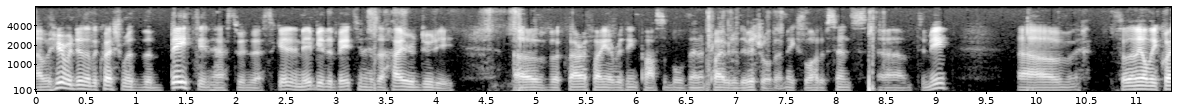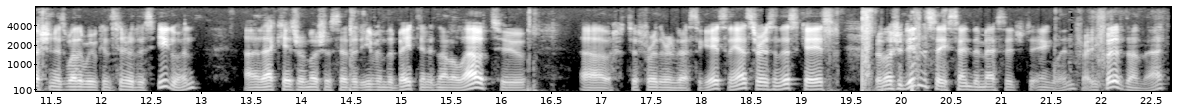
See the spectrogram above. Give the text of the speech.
Uh, but here we're dealing with the question whether the Beit Din has to investigate, and maybe the Beit Din has a higher duty of uh, clarifying everything possible than a private individual. That makes a lot of sense uh, to me. Um, so then the only question is whether we would consider this igun. Uh, in that case, Rav Moshe said that even the Beit Din is not allowed to uh, to further investigate. So the answer is, in this case, Rav Moshe didn't say send a message to England, right? He could have done that.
